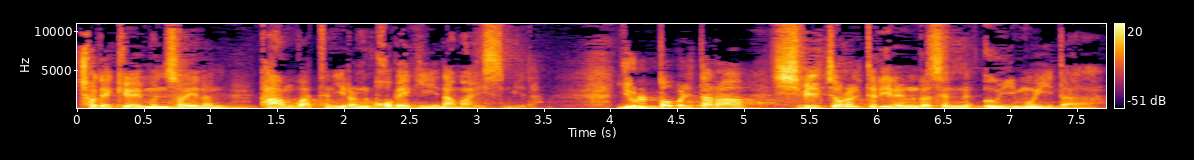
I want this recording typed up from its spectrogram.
초대교회 문서에는 다음과 같은 이런 고백이 남아 있습니다. 율법을 따라 11조를 드리는 것은 의무이다.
